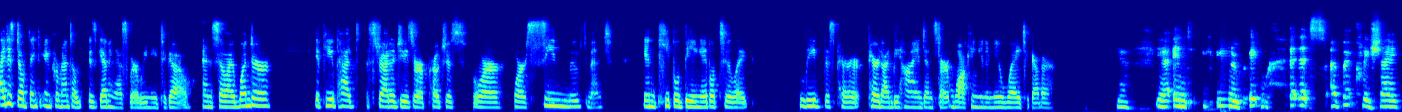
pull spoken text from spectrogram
I just don't think incremental is getting us where we need to go. And so I wonder if you've had strategies or approaches for or seen movement in people being able to like leave this par- paradigm behind and start walking in a new way together. Yeah. Yeah and you know it, it's a bit cliche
